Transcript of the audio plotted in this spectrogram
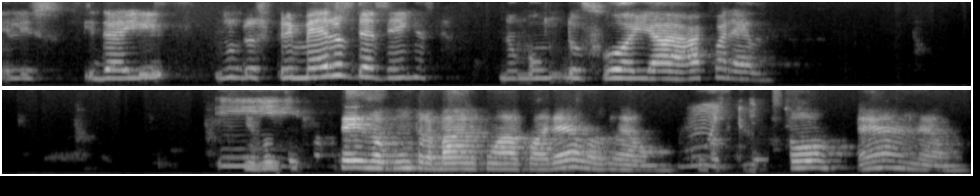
eles e daí um dos primeiros desenhos no mundo foi a aquarela. E, e você fez algum trabalho com a aquarela, Léo? Muito. Gostou? É, Léo.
